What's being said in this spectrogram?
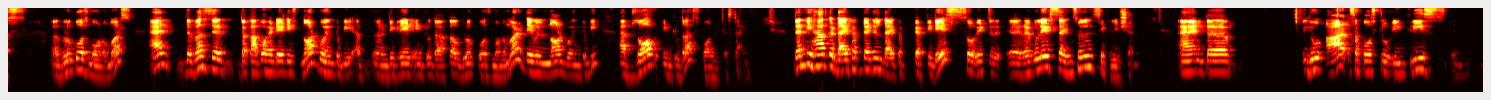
uh, glucose monomers. And the once the, carbohydrate is not going to be uh, degrade into the glucose monomer they will not going to be absorbed into the small intestine. Then we have the dipeptidyl dipeptidase. So it uh, regulates the insulin secretion. And uh, you are supposed to increase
